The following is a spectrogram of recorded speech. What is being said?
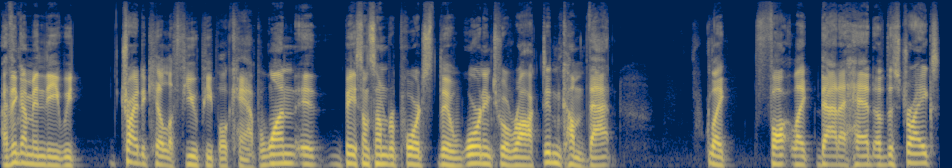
I think I'm in the, we tried to kill a few people camp. One, it, based on some reports, the warning to Iraq didn't come that, like, fought like that ahead of the strikes.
